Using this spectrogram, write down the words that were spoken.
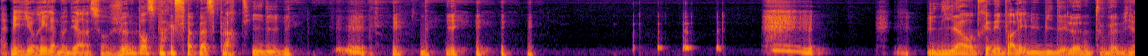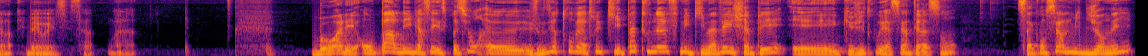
Améliorer la modération. Je ne pense pas que ça fasse partie du. Une IA entraînée par les lubies d'Elon, tout va bien. Eh ben ouais, c'est ça. Voilà. Bon, allez, on parle de liberté d'expression. Euh, je vous ai retrouvé un truc qui est pas tout neuf, mais qui m'avait échappé et que j'ai trouvé assez intéressant. Ça concerne Midjourney.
